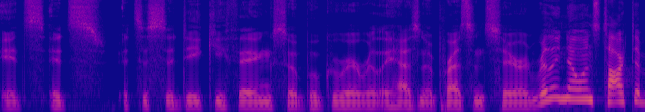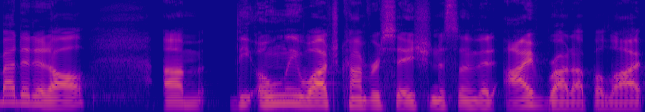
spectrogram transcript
it's it's it's a Seddiqi thing, so Bucherer really has no presence here, and really no one's talked about it at all. Um, the only watch conversation is something that I've brought up a lot,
